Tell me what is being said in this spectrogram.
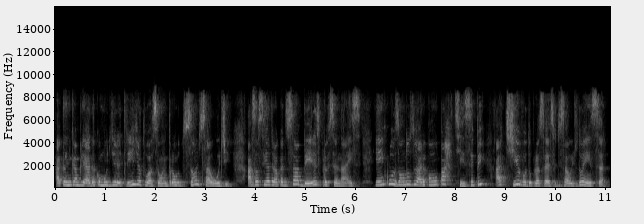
a clínica ampliada como diretriz de atuação em produção de saúde associa a troca de saberes profissionais e a inclusão do usuário como partícipe ativo do processo de saúde-doença,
